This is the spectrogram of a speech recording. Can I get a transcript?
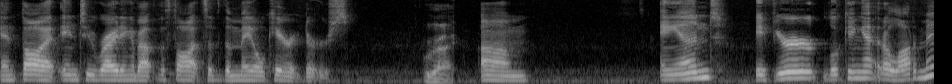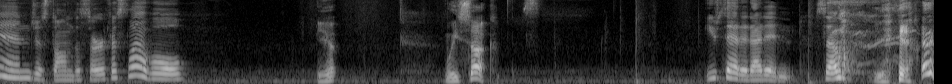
and thought into writing about the thoughts of the male characters. Right. Um and if you're looking at a lot of men just on the surface level yep. We suck. You said it i didn't. So yeah.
